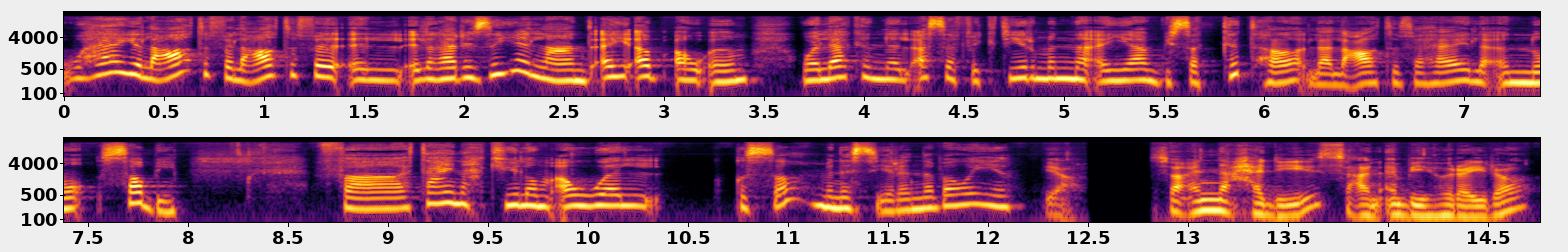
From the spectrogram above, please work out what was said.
وهاي العاطفة العاطفة ال- الغريزية اللي عند أي أب أو أم ولكن للأسف كتير منا أيام بسكتها للعاطفة هاي لأنه صبي فتعي نحكي لهم أول قصة من السيرة النبوية. سو عندنا حديث عن أبي هريرة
